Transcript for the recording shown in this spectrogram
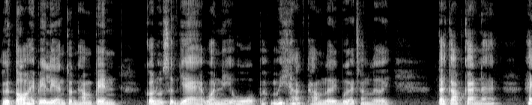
หรือต่อให้ไปเรียนจนทำเป็น ก็รู้สึกแย่วันนี้โอ้แบบไม่อยากทำเลยเบื่อจังเลย แต่กลับกันนะ ให้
